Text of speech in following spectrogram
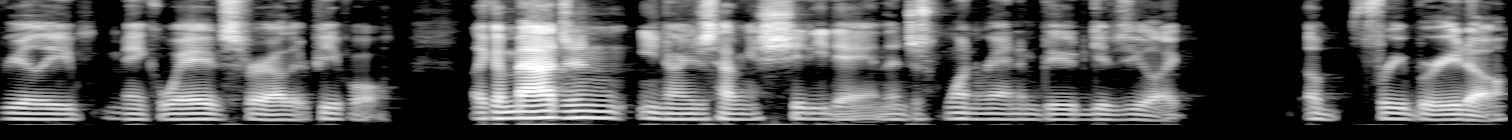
really make waves for other people. Like imagine, you know, you're just having a shitty day and then just one random dude gives you like a free burrito,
